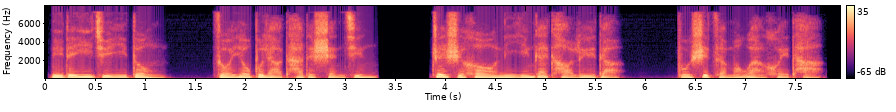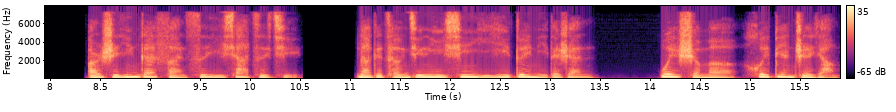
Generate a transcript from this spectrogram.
你的一举一动左右不了他的神经。这时候，你应该考虑的不是怎么挽回他，而是应该反思一下自己。那个曾经一心一意对你的人，为什么会变这样？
